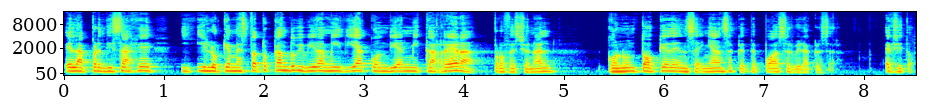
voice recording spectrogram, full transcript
el aprendizaje y, y lo que me está tocando vivir a mí día con día en mi carrera profesional con un toque de enseñanza que te pueda servir a crecer. Éxito.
